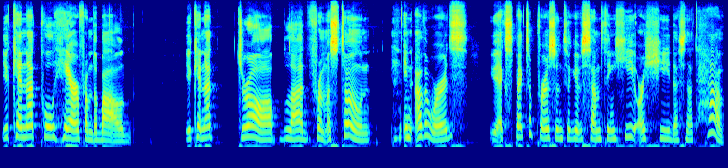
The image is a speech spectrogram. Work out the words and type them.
you cannot pull hair from the bald. You cannot draw blood from a stone. In other words, you expect a person to give something he or she does not have.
